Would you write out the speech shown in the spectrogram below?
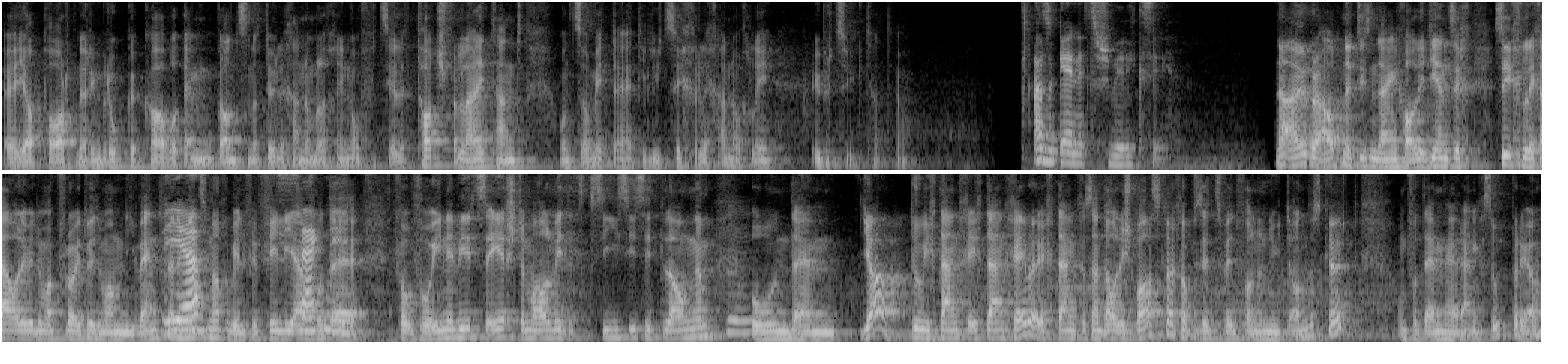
äh, ja, Partner im Rücken gehabt, die dem Ganzen natürlich auch nochmal einen offiziellen Touch verleiht haben und somit äh, die Leute sicherlich auch noch ein bisschen überzeugt hat. Ja. Also gerne nicht so schwierig gewesen. Nein, überhaupt nicht. Die sind eigentlich alle, die haben sich sicherlich auch alle wieder mal gefreut, wieder mal ein Event ja. mitzumachen, weil für viele auch von, der, von, von ihnen wird es das erste Mal wieder sein seit langem. Mhm. Und ähm, ja, du, ich denke, ich denke eben, ich denke, es haben alle Spass gehabt. Ich habe bis jetzt auf jeden Fall noch nichts anderes gehört. Und von dem her eigentlich super, ja.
